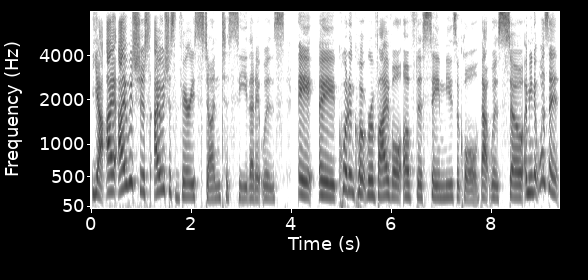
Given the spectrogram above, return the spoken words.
Yeah i i was just i was just very stunned to see that it was a a quote unquote revival of this same musical that was so i mean it wasn't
